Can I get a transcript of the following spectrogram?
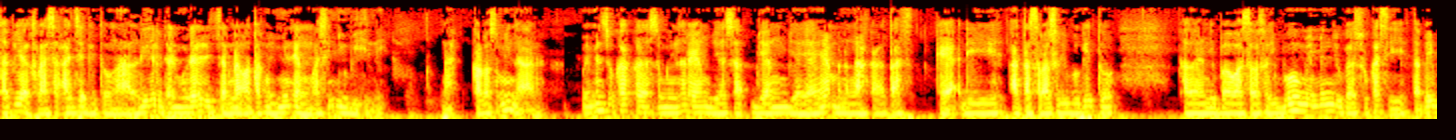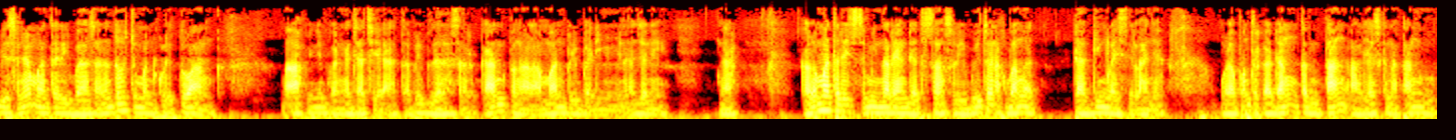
tapi ya kerasa aja gitu ngalir dan mudah dicerna otak Mimin yang masih newbie ini. Nah, kalau seminar, Mimin suka ke seminar yang biasa yang biayanya menengah ke atas, kayak di atas 100 ribu gitu. Kalau yang di bawah 100 ribu, Mimin juga suka sih, tapi biasanya materi bahasanya tuh cuman kulit doang. Maaf, ini bukan ngecaci ya, tapi berdasarkan pengalaman pribadi Mimin aja nih. Nah, kalau materi seminar yang di atas 100 ribu itu enak banget, daging lah istilahnya. Walaupun terkadang kentang alias kena tanggung.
